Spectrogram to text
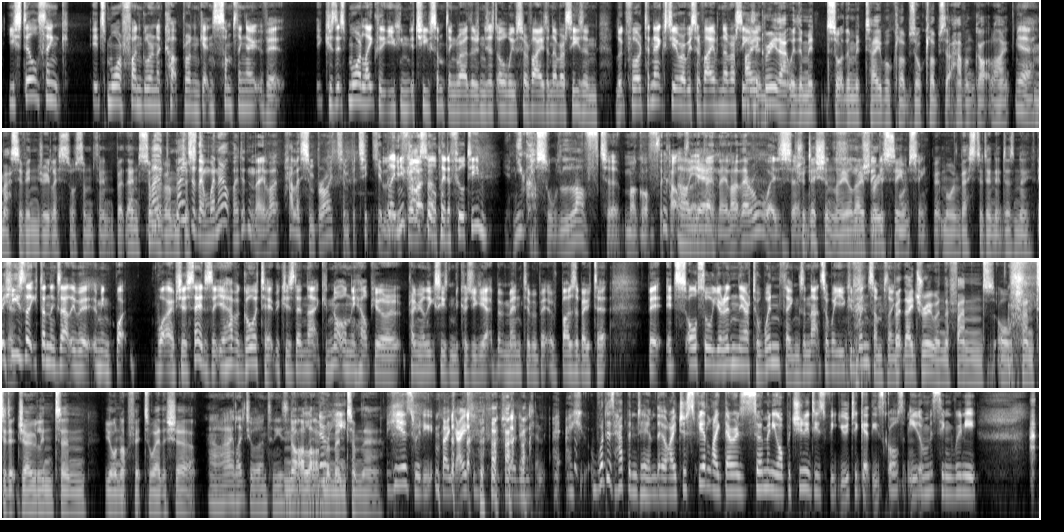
you still think it's more fun going on a cup run and getting something out of it. Because it's more likely that you can achieve something rather than just oh we've survived another season. Look forward to next year where we survive another season. I agree that with the mid sort of the mid-table clubs or clubs that haven't got like Yeah. massive injury lists or something. But then some Load- of them are loads just of them went out there, didn't they? Like Palace and Brighton, particularly. Like You feel Newcastle that- played a full team. Yeah, Newcastle love to mug off the cup, Oh, though, yeah. don't they? Like they're always um, traditionally. Although Bruce seems a bit more invested in it, doesn't he? But he's like done exactly what I mean. What what I've just said is that you have a go at it because then that can not only help your Premier League season because you get a bit of momentum, a bit of buzz about it, but it's also you're in there to win things, and that's a way you could win something. But they drew, and the fans all chanted at Joelinton, "You're not fit to wear the shirt." oh, I like Joelinton. He's Not a good lot of player. No, he- momentum there. He is really like I, Joe Linton. I, I. What has happened to him though? I just feel like there is so many opportunities for you to get these goals, and you're missing really.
